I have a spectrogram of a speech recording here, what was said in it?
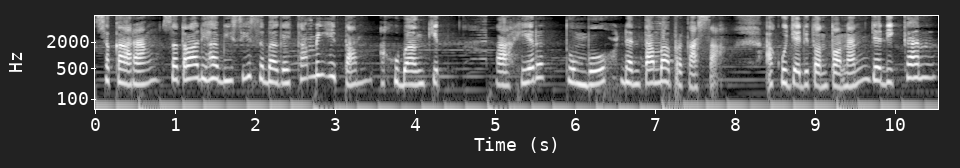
Sekarang, setelah dihabisi sebagai kambing hitam, aku bangkit, lahir, tumbuh, dan tambah perkasa. Aku jadi tontonan, jadikan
